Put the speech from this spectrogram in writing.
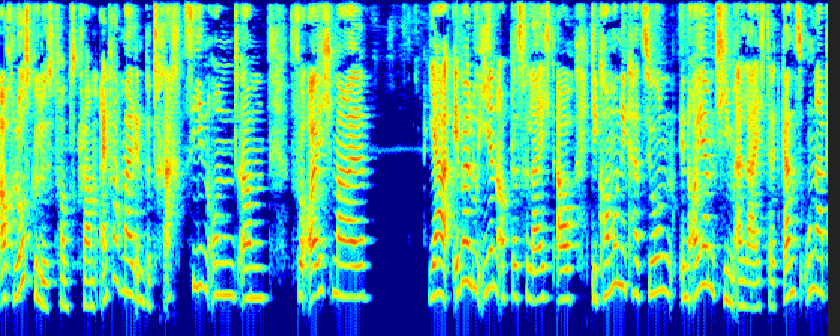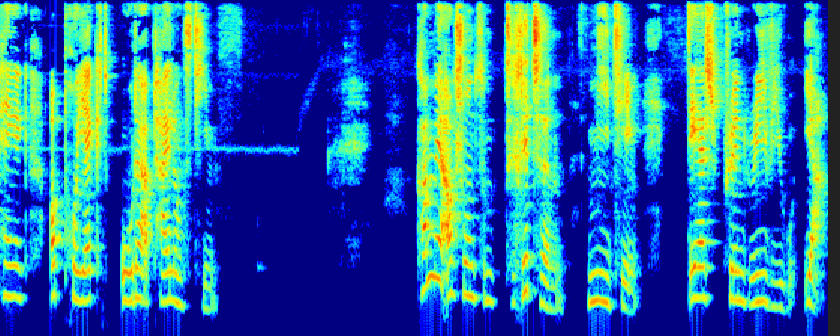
auch losgelöst vom Scrum, einfach mal in Betracht ziehen und ähm, für euch mal ja, evaluieren, ob das vielleicht auch die Kommunikation in eurem Team erleichtert, ganz unabhängig, ob Projekt oder Abteilungsteam. Kommen wir auch schon zum dritten Meeting. Der Sprint Review. Ja,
